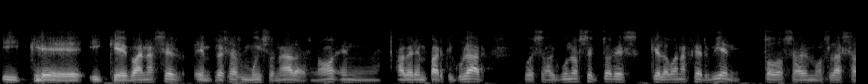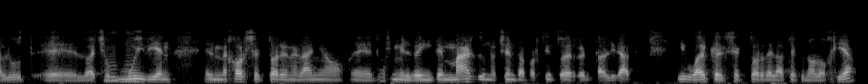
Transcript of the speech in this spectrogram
y que, y que van a ser empresas muy sonadas. ¿no? En, a ver, en particular, pues algunos sectores que lo van a hacer bien, todos sabemos, la salud eh, lo ha hecho muy bien, el mejor sector en el año eh, 2020, más de un 80% de rentabilidad, igual que el sector de la tecnología.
